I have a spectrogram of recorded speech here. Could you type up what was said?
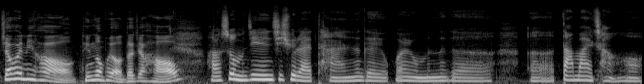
佳慧你好，听众朋友大家好。好，老师，我们今天继续来谈那个有关于我们那个呃大卖场哦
